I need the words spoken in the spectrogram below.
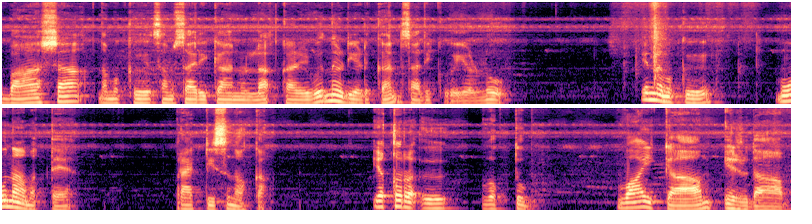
ഭാഷ നമുക്ക് സംസാരിക്കാനുള്ള കഴിവ് നേടിയെടുക്കാൻ സാധിക്കുകയുള്ളൂ. ഇനി നമുക്ക് മൂന്നാമത്തെ പ്രാക്ടീസ് നോക്കാം. ഇഖ്റ വക്തുബ്. വായിക്കാം എഴുതാം.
